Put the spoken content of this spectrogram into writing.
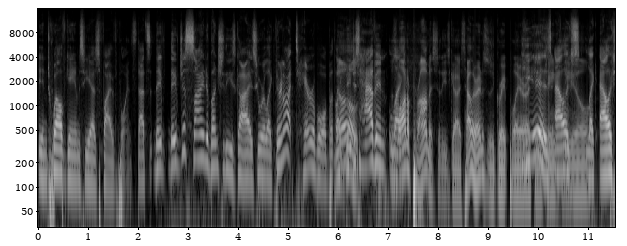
in twelve games he has five points. That's they've they've just signed a bunch of these guys who are like they're not terrible, but like they just haven't like a lot of promise to these guys. Tyler Ennis is a great player. I he is James Alex Neal. like Alex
